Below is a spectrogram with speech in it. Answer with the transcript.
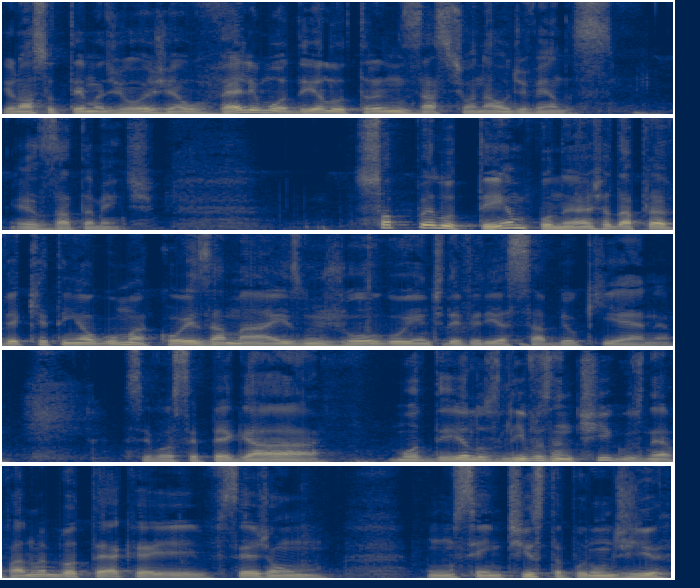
E o nosso tema de hoje é o velho modelo transacional de vendas. Exatamente. Só pelo tempo, né, já dá para ver que tem alguma coisa a mais no jogo e a gente deveria saber o que é, né? Se você pegar modelos, livros antigos, né, vá numa biblioteca e seja um, um cientista por um dia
